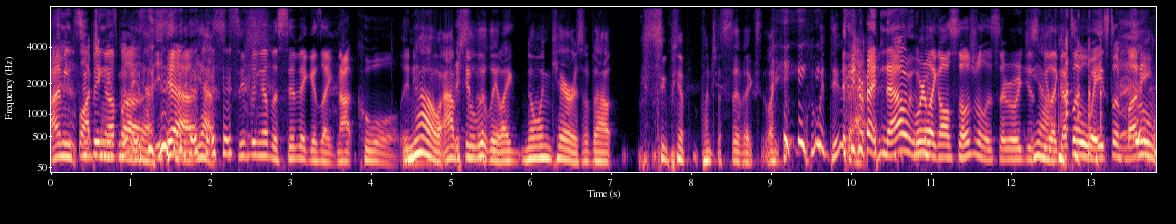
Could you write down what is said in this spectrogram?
I mean Watching souping up these a movies. yeah. Yes. Souping up a civic is like not cool. anymore, you No, know? absolutely. Like no one cares about souping up a bunch of civics. Like who would do that? right now we're like all socialists, so we just Yeah. be like, that's a waste of money. Oh,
